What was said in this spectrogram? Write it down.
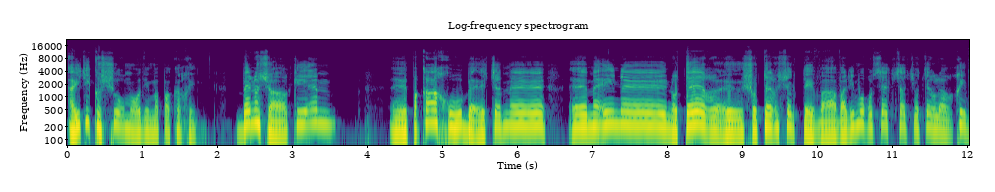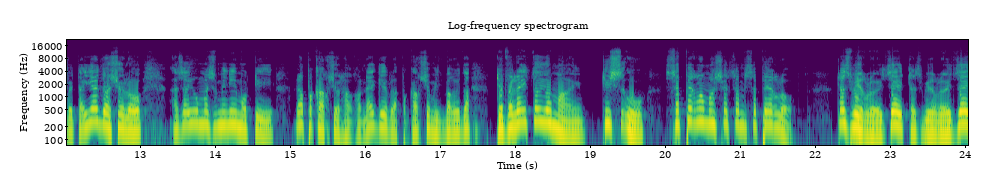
הייתי קשור מאוד עם הפקחים. בין השאר, כי הם, אה, פקח הוא בעצם אה, אה, מעין נוטר, שוטר של טבע, אבל אם הוא רוצה קצת יותר להרחיב את הידע שלו, אז היו מזמינים אותי לפקח של הר הנגב, לפקח של מדבר יהודה, תבלה איתו יומיים, תיסעו, ספר לו מה שאתה מספר לו. תסביר לו את זה, תסביר לו את זה,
